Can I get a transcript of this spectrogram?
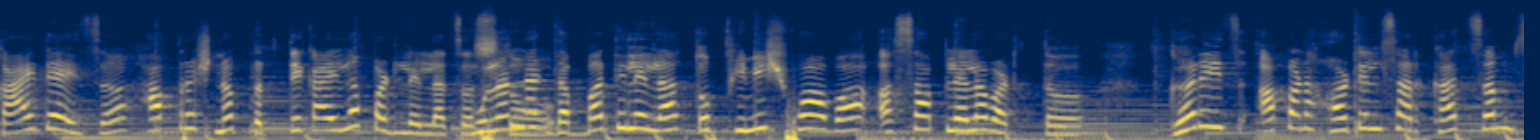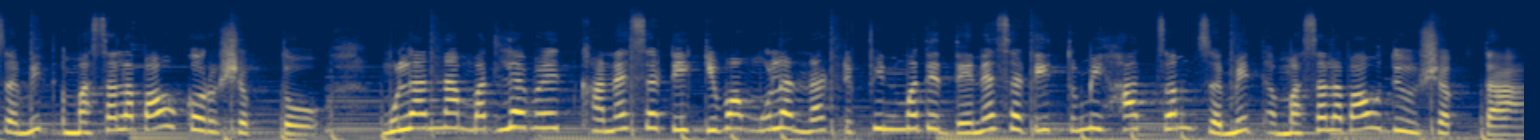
काय द्यायचं हा प्रश्न प्रत्येक आईला पडलेलाच मुलांना डब्बा दिलेला तो फिनिश व्हावा असं आपल्याला वाटतं. घरीच आपण हॉटेलसारखा चमचमीत मसाला पाव करू शकतो. मुलांना मधल्या वेळेत खाण्यासाठी किंवा मुलांना टिफिनमध्ये देण्यासाठी तुम्ही हा चमचमीत मसाला पाव देऊ शकता.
